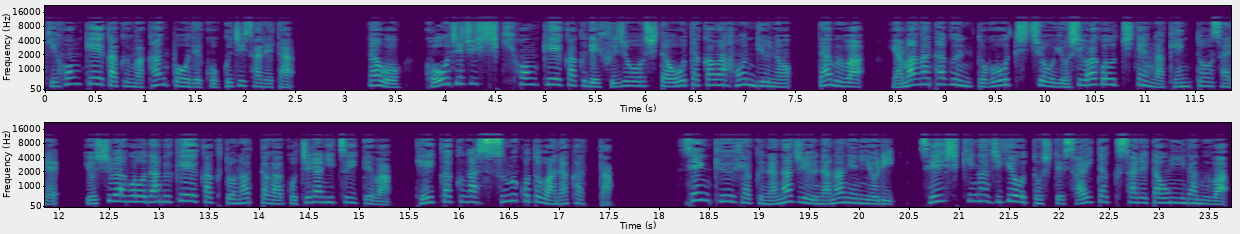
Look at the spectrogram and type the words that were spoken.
基本計画が官報で告示された。なお、工事実施基本計画で浮上した大高川本流のダムは山形郡と郷地町吉和郷地点が検討され、吉和郷ダム計画となったがこちらについては計画が進むことはなかった。1977年により正式な事業として採択されたオンイダムは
